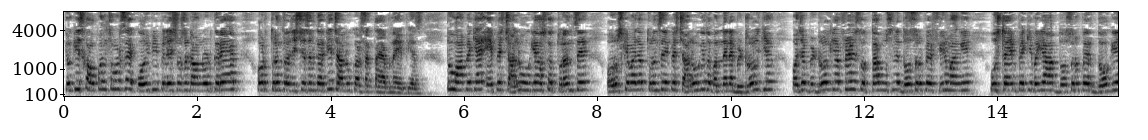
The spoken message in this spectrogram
क्योंकि इसका ओपन सोर्स है, कोई भी प्ले स्टोर से डाउनलोड करे ऐप और तुरंत रजिस्ट्रेशन करके चालू कर सकता है अपना एपीएस तो वहाँ पे क्या एपीएस चालू हो गया उसका तुरंत से, और उसके बाद जब तुरंत से एपीएस चालू हो गया तो बंदे ने विड्रॉल किया, और जब विड्रॉल किया फ्रेंड्स तो तब उसने दो सौ फिर मांगे उस टाइम पे कि भैया आप दो सौ रुपए दोगे,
